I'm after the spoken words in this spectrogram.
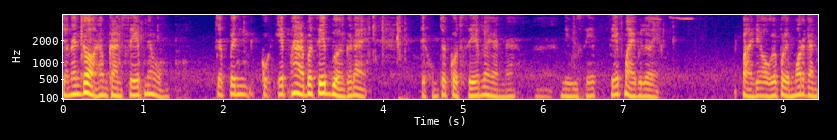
จากนั้นก็ทำการเซฟนะผม จะเป็นกด F5 เพื่อเซฟด่วนก็ได้แต่ผมจะกดเซฟแล้วกันนะ new save เซฟใหม่ไปเลยไปเดี๋ยวออกไปเปิดมอดกัน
